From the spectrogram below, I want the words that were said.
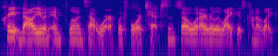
create value and influence at work with four tips and so what i really like is kind of like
